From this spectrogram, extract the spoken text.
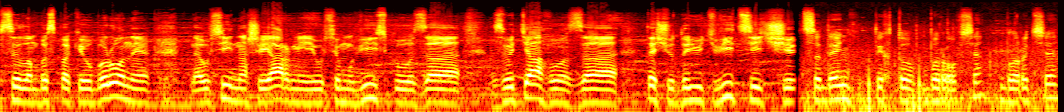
силам безпеки і оборони, усій нашій армії, усьому війську за звитягу, за те, що дають відсіч Це день тих, хто боровся, бореться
